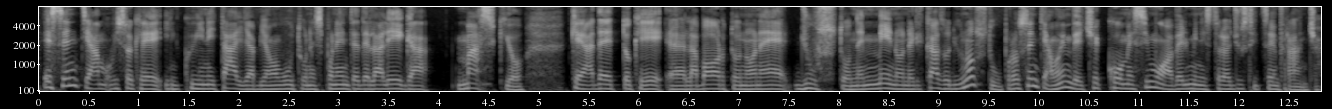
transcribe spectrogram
e sentiamo, visto che in- qui in Italia abbiamo avuto un esponente della Lega maschio che ha detto che eh, l'aborto non è giusto nemmeno nel caso di uno stupro, sentiamo invece come si muove il ministro della giustizia in Francia.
